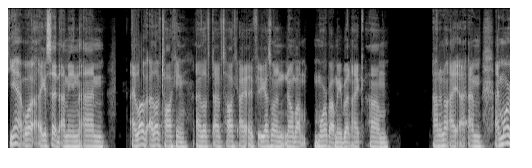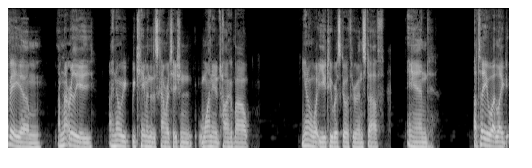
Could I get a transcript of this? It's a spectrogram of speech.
Yeah, well, like I said, I mean, I'm I love I love talking. I love I've talked. I, if you guys want to know about more about me, but like um, I don't know. I, I I'm I'm more of a um. I'm not really. A, I know we we came into this conversation wanting to talk about, you know, what YouTubers go through and stuff, and I'll tell you what. Like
